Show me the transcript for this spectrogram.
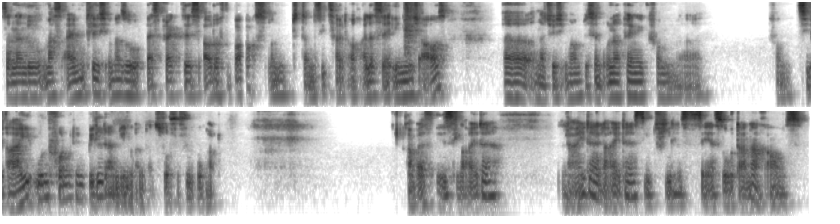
sondern du machst eigentlich immer so Best Practice out of the box und dann sieht es halt auch alles sehr ähnlich aus. Äh, natürlich immer ein bisschen unabhängig vom, äh, vom CI und von den Bildern, die man dann zur Verfügung hat. Aber es ist leider, leider, leider sieht vieles sehr so danach aus.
